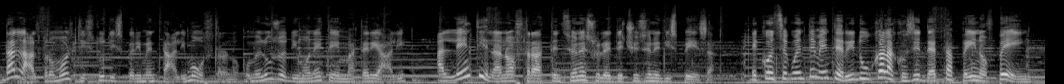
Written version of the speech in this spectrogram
Dall'altro molti studi sperimentali mostrano come l'uso di monete immateriali allenti la nostra attenzione sulle decisioni di spesa e conseguentemente riduca la cosiddetta pain of paying,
